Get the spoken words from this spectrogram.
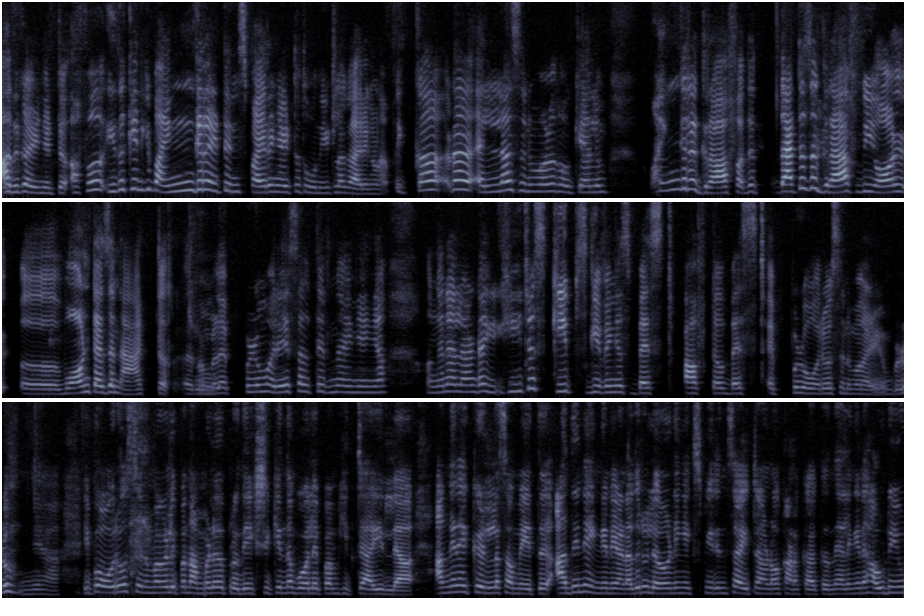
അത് കഴിഞ്ഞിട്ട്. അപ്പോൾ ഇതൊക്കെ എനിക്ക് ഭയങ്കരമായിട്ട് ഇൻസ്പയറിംഗ് ആയിട്ട് തോന്നിയിട്ടുള്ള കാര്യങ്ങളാണ്. അപ്പൊ ഇക്കാടെ എല്ലാ സിനിമകളും നോക്കിയാലും ഭയങ്കര ഗ്രാഫ് അത് that is a graph we all want as an actor നമ്മൾ എപ്പോഴും ഒരേ സ്ഥലത്ത് ഇരുന്ന് കഴിഞ്ഞ് കഴിഞ്ഞാൽ അങ്ങനെ അല്ലാണ്ട് he just keeps giving his best after best എപ്പോഴും ഓരോ സിനിമ കഴിയുമ്പോഴും. ഇപ്പൊ ഓരോ സിനിമകൾ ഇപ്പൊ നമ്മൾ പ്രതീക്ഷിക്കുന്ന പോലെ ഇപ്പം ഹിറ്റ് ആയില്ല. അങ്ങനെയൊക്കെ ഉള്ള സമയത്ത് അതിനെ എങ്ങനെയാണ്? അതൊരു ലേണിംഗ് എക്സ്പീരിയൻസ് ആയിട്ടാണോ കണക്കാക്കുന്നത്? അല്ലെങ്കിൽ how do you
